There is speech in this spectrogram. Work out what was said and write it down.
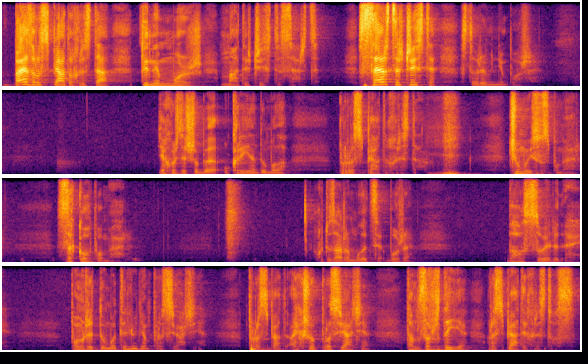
Без розп'ятого Христа ти не можеш мати чисте серце. Серце чисте створив мені Боже. Я хочу, щоб Україна думала про розп'ятого Христа. Чому Ісус помер? За кого помер? Хочу зараз молитися, Боже, благослови людей. Поможи думати людям про свячення, про розп'яте. А якщо про свячення, там завжди є розп'ятий Христос.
